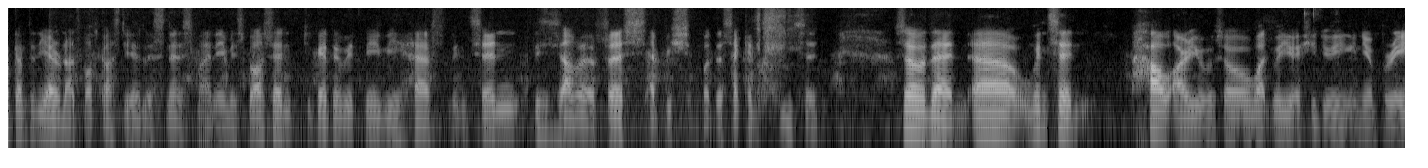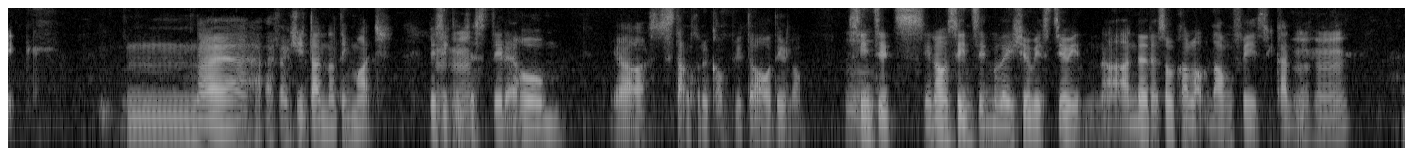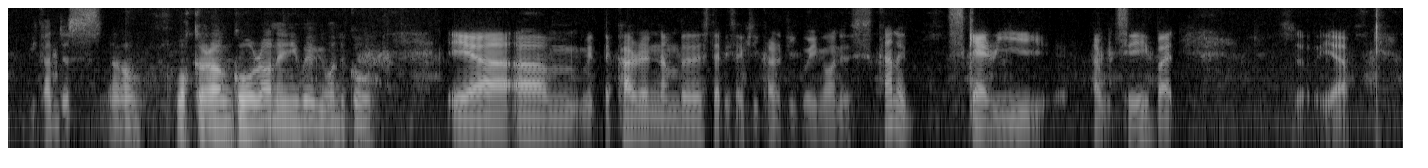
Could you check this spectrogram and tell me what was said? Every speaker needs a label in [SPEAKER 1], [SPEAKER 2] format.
[SPEAKER 1] welcome to the Aeronauts podcast, dear listeners. My name is Boss, and together with me we have Vincent. This is our first episode for the second season. So then, uh, Vincent, how are you? So, what were you actually doing in your break?
[SPEAKER 2] Mm, I, I've actually done nothing much. Basically,
[SPEAKER 1] Mhm.
[SPEAKER 2] just stayed at home, yeah, stuck to the computer all day long.
[SPEAKER 1] Hmm.
[SPEAKER 2] Since it's you know, since in Malaysia we're still in uh, under the so-called lockdown phase, we can't
[SPEAKER 1] Mm-hmm.
[SPEAKER 2] we can't just you know walk around, go around anywhere we want to go.
[SPEAKER 1] Yeah, um, with the current numbers that is actually currently going on, is kind of scary, I would say. But so yeah,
